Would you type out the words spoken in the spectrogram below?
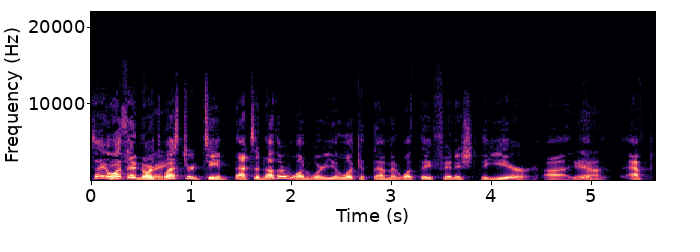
Tell you what, that Northwestern team, that's another one where you look at them and what they finished the year. Uh, Yeah. After,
